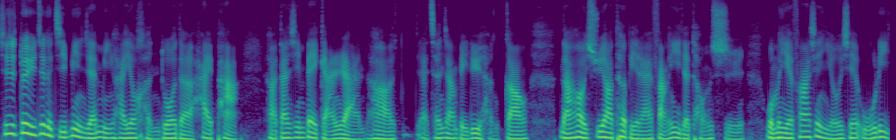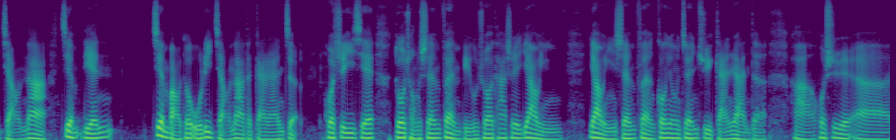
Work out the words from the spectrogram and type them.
其实对于这个疾病，人民还有很多的害怕，啊，担心被感染，哈，成长比率很高，然后需要特别来防疫的同时，我们也发现有一些无力缴纳健连健保都无力缴纳的感染者。或是一些多重身份，比如说他是药瘾药瘾身份、共用针具感染的啊，或是呃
